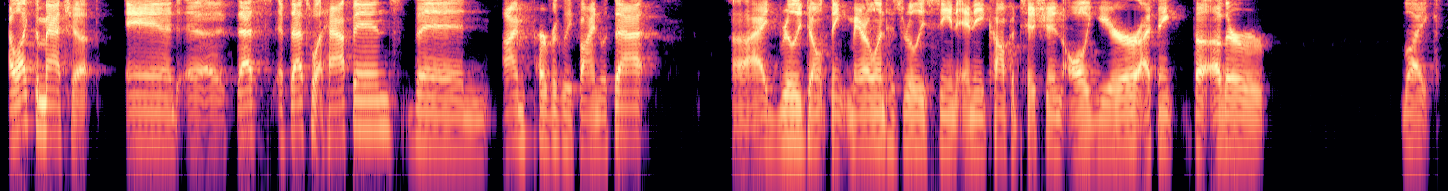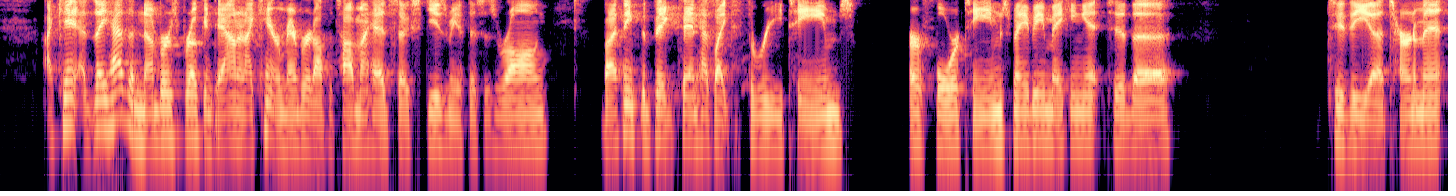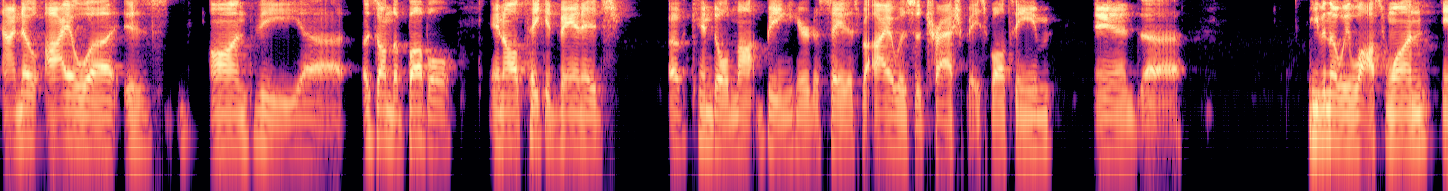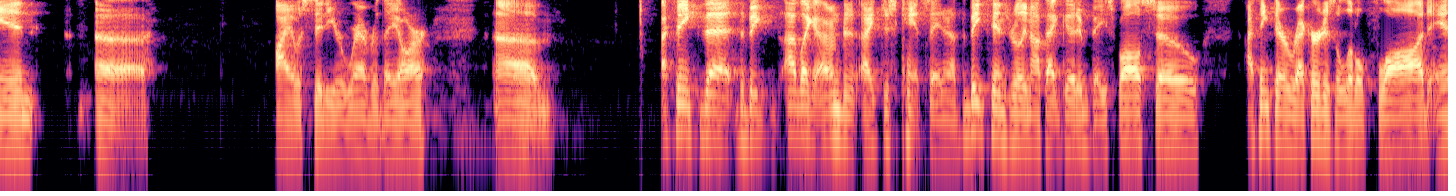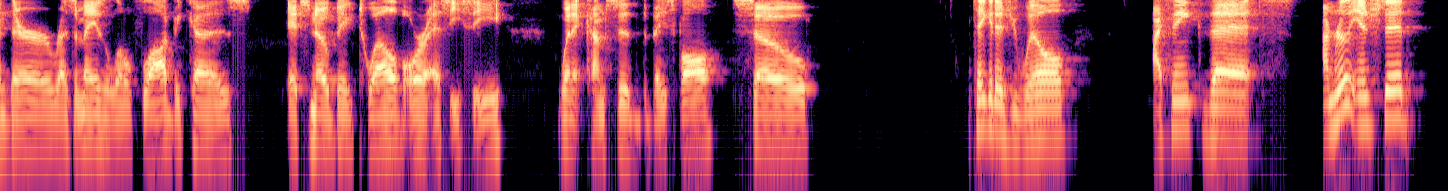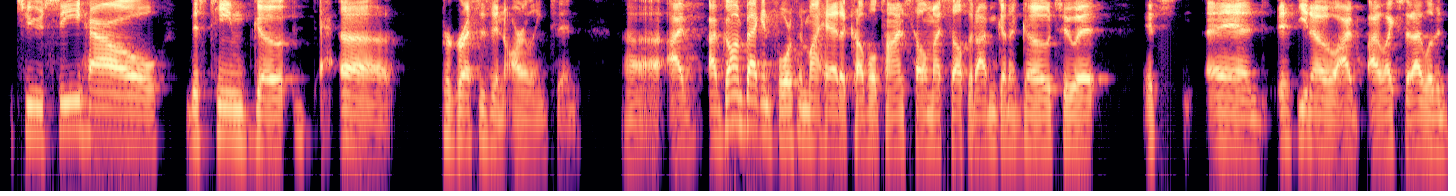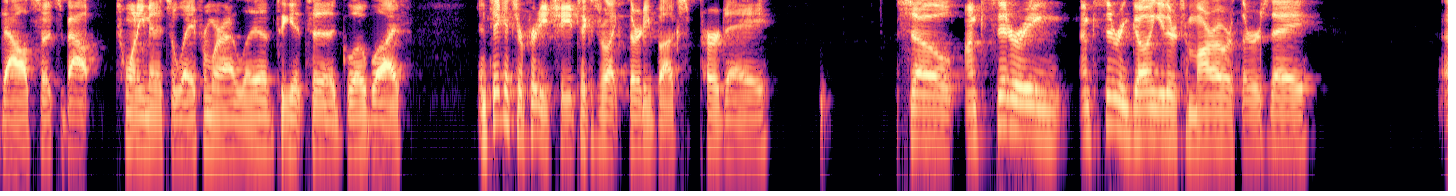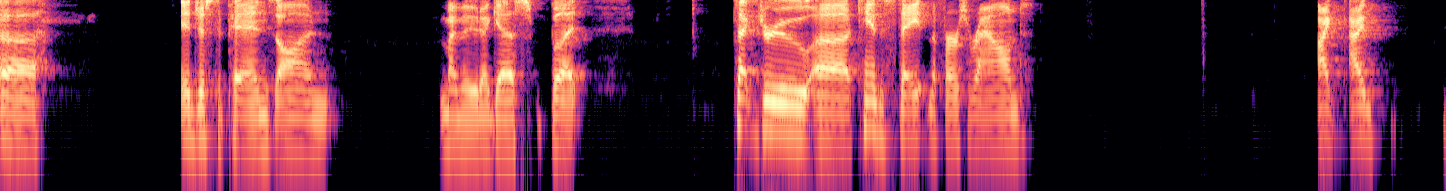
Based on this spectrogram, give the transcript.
I like the matchup, and uh, if that's if that's what happens, then I'm perfectly fine with that. Uh, I really don't think Maryland has really seen any competition all year. I think the other, like, I can't, they had the numbers broken down and I can't remember it off the top of my head. So excuse me if this is wrong. But I think the Big Ten has like three teams or four teams maybe making it to the to the uh, tournament. I know Iowa is on the uh, is on the bubble, and I'll take advantage of Kendall not being here to say this, but Iowa's a trash baseball team, and uh, even though we lost one in uh, Iowa City or wherever they are, um, I think that the big I like I'm I just can't say it enough. The Big Ten's really not that good in baseball, so I think their record is a little flawed and their resume is a little flawed because it's no Big Twelve or SEC. when it comes to the baseball. So take it as you will. I think that I'm really interested to see how this team go uh, progresses in Arlington. Uh, I've I've gone back and forth in my head a couple times, telling myself that I'm going to go to it. It's and if you know, I I like I said, I live in Dallas, so it's about 20 minutes away from where I live to get to Globe Life, and tickets are pretty cheap. Tickets are like 30 bucks per day. So I'm considering I'm considering going either tomorrow or Thursday. Uh, it just depends on my mood, I guess. But Tech drew uh, Kansas State in the first round. I I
